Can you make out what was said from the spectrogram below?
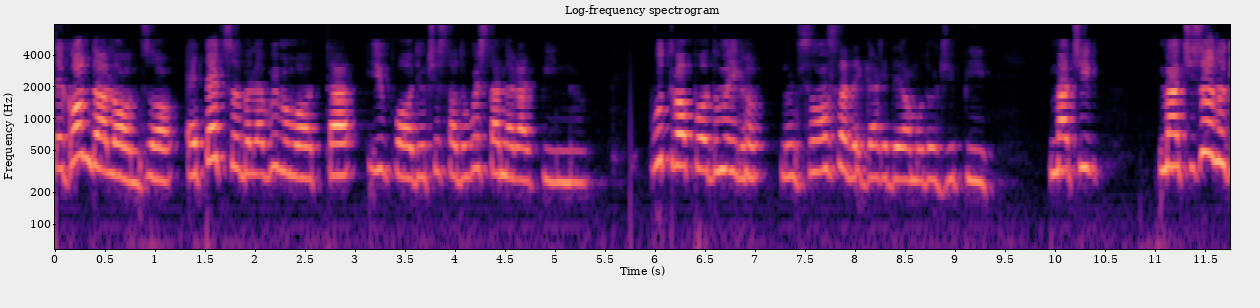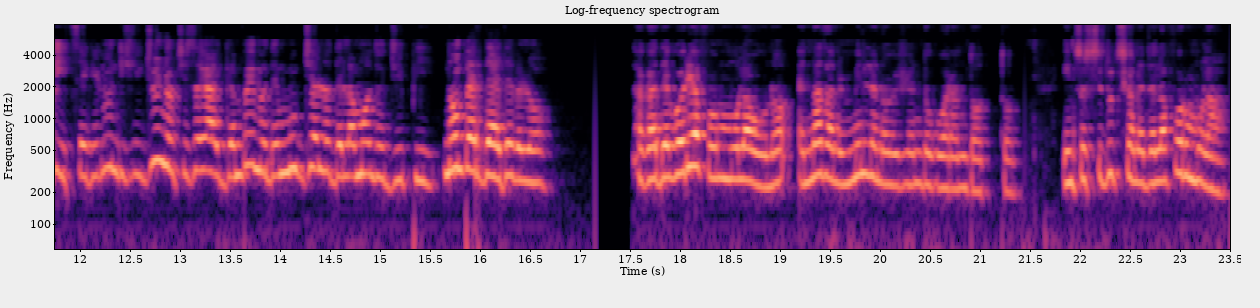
Secondo Alonso e terzo per la prima volta il podio c'è stato quest'anno all'Alpine. Purtroppo domenica non ci sono state gare della MotoGP, ma ci, ma ci sono notizie che l'11 giugno ci sarà il Gran Premio del Mugello della MotoGP. Non perdetevelo! La categoria Formula 1 è nata nel 1948 in sostituzione della Formula A,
